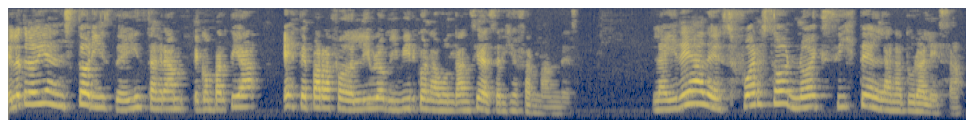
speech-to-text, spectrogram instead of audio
El otro día en Stories de Instagram te compartía este párrafo del libro Vivir con Abundancia de Sergio Fernández. La idea de esfuerzo no existe en la naturaleza.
